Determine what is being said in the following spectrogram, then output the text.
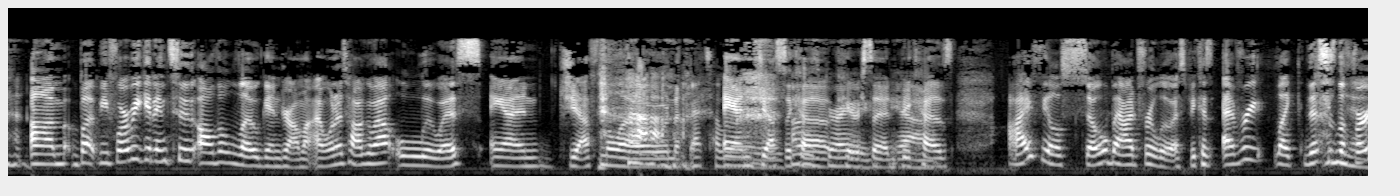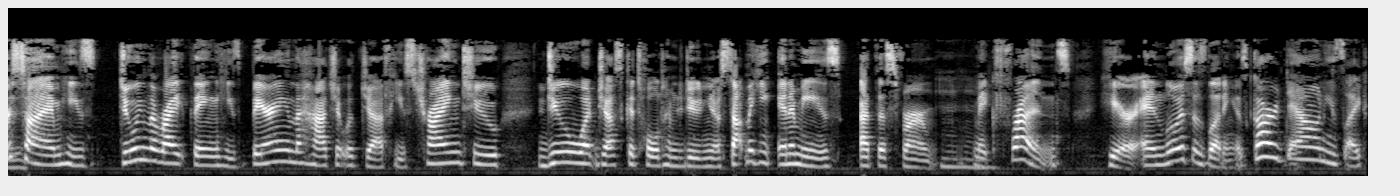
um, but before we get into all the Logan drama, I want to talk about Louis and Jeff Malone and. Jessica. Pearson Yeah. because I feel so bad for Louis because every like this is the first time he's doing the right thing. He's burying the hatchet with Jeff. He's trying to do what Jessica told him to do. You know, stop making enemies at this firm. Mm-hmm. Make friends here. And Louis is letting his guard down. He's like,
